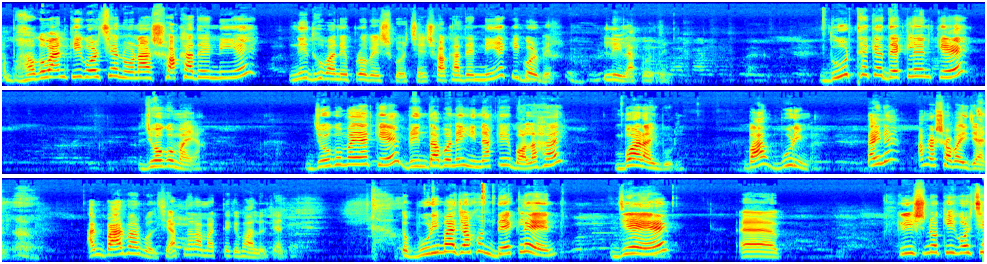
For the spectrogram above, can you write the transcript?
ভগবান কি করছেন? ওনার সখাদের নিয়ে নিধুবানে প্রবেশ করছেন। সখাদের নিয়ে কি করবেন? লীলা করবেন। দূর থেকে দেখলেন কে? যোগমায়া। যোগমায়াকে বৃন্দাবনে ইনাকে বলা হয় বড়াই বুড়ি বা বুড়িমা, তাই না? আমরা সবাই জানি। আমি বারবার বলছি, আপনারা আমার থেকে ভালো জানি তো বুড়িমা যখন দেখলেন যে কৃষ্ণ কি করছে?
